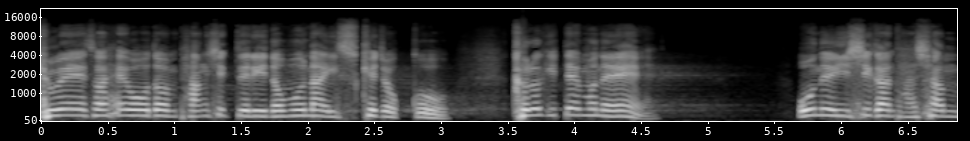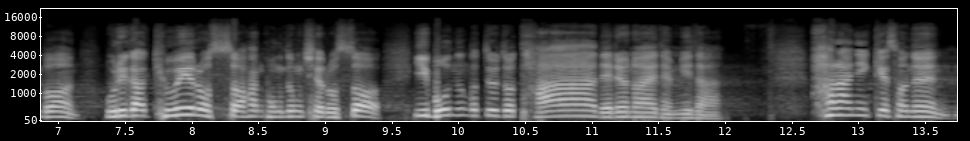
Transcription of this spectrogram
교회에서 해오던 방식들이 너무나 익숙해졌고 그러기 때문에 오늘 이 시간 다시 한번 우리가 교회로서 한 공동체로서 이 모든 것들도 다 내려놔야 됩니다. 하나님께서는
